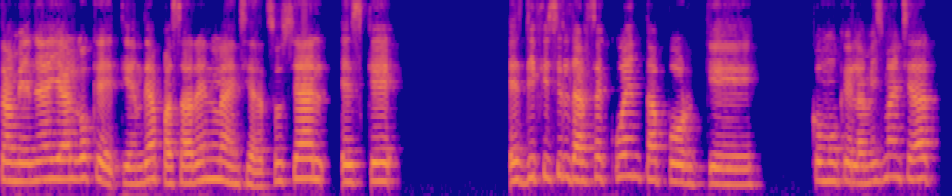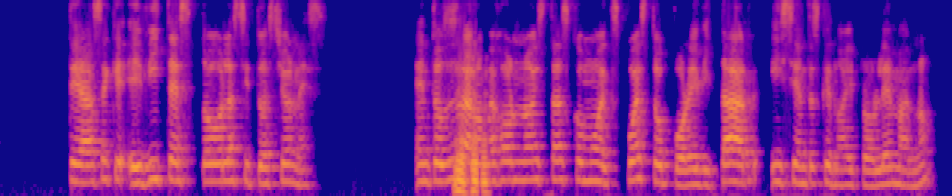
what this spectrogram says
También hay algo que tiende a pasar en la ansiedad social, es que es difícil darse cuenta porque como que la misma ansiedad te hace que evites todas las situaciones. Entonces a lo mejor no estás como expuesto por evitar y sientes que no hay problema, ¿no?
